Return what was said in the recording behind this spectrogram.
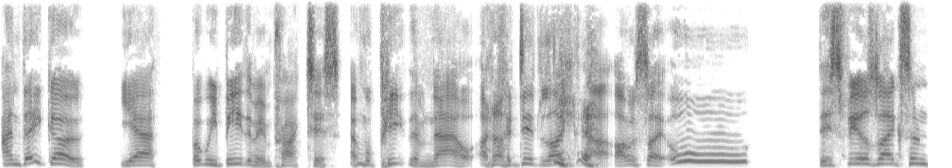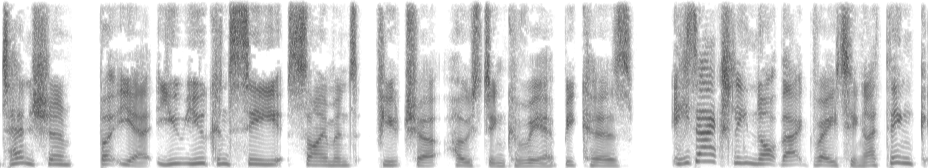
and they go, "Yeah, but we beat them in practice, and we'll beat them now." And I did like that. I was like, "Oh, this feels like some tension." But yeah, you you can see Simon's future hosting career because he's actually not that grating. I think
